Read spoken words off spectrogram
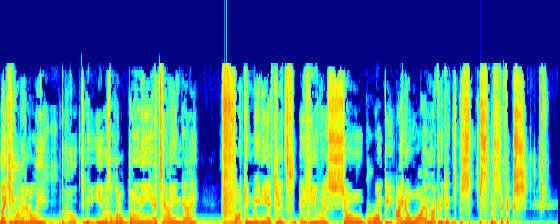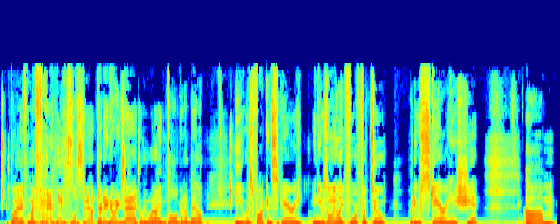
Like he literally poked me. He was a little bony Italian guy. Fucking maniac kids. He was so grumpy. I know why. I'm not going to get in spe- specifics. But if my family's listening out there, they know exactly what I'm talking about. He was fucking scary. And he was only like four foot two. But he was scary as shit. Um,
